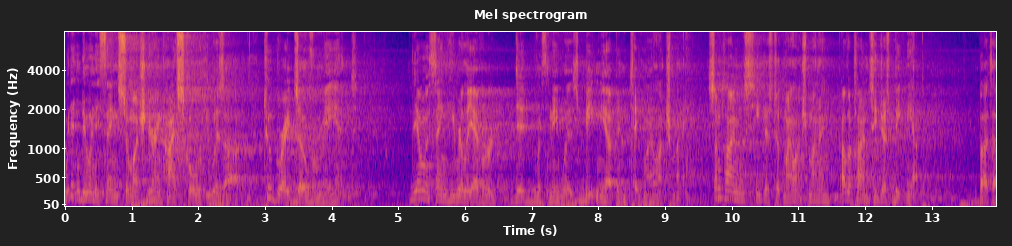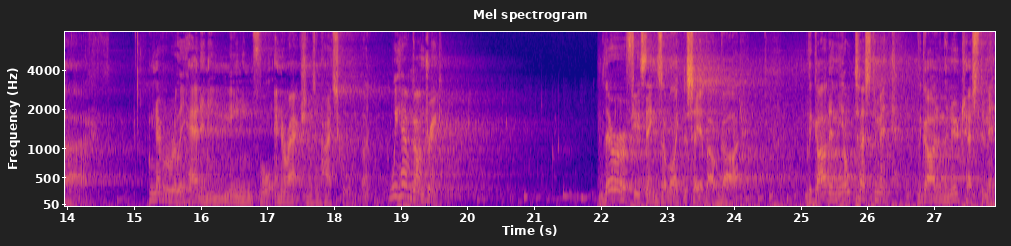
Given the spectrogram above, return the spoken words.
we didn't do anything so much during high school. He was uh, two grades over me, and the only thing he really ever did with me was beat me up and take my lunch money. Sometimes he just took my lunch money, other times he just beat me up. But, uh, we never really had any meaningful interactions in high school, but we have gone drinking. There are a few things I'd like to say about God. The God in the Old Testament, the God in the New Testament,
